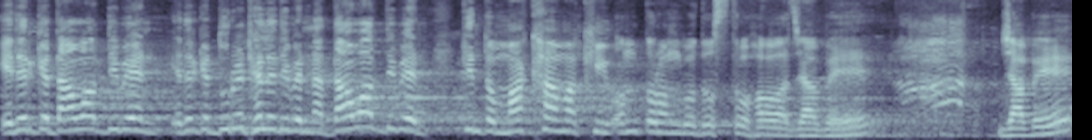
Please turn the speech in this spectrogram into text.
এদেরকে দাওয়াত দিবেন, এদেরকে দূরে ঠেলে দিবেন না, দাওয়াত দিবেন, কিন্তু মাখামাখি অন্তরঙ্গ দোস্ত হওয়া যাবে? যাবে?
